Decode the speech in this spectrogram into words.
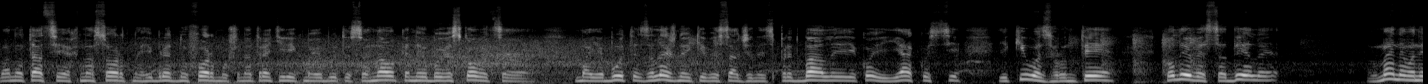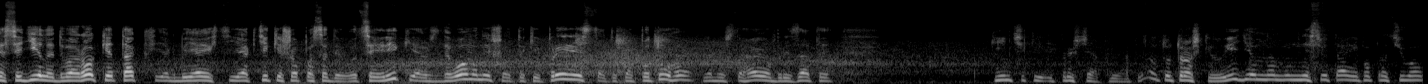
в анотаціях на сорт, на гібридну форму, що на третій рік має бути сигналка, не обов'язково це має бути. Залежно, який ви саджанець придбали, якої якості, які у вас ґрунти, коли ви садили. В мене вони сиділи два роки, так якби я їх як тільки що посадив. Оцей рік я здивований, що такий приріст, а така потуга, я не встигаю обрізати кінчики і прищеплювати. Ну тут трошки уїдіум нам не світає, попрацював.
